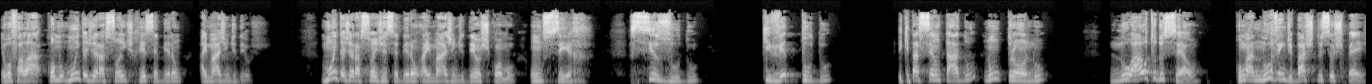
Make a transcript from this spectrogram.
Eu vou falar como muitas gerações receberam a imagem de Deus. Muitas gerações receberam a imagem de Deus como um ser sisudo, que vê tudo e que está sentado num trono no alto do céu, com uma nuvem debaixo dos seus pés,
